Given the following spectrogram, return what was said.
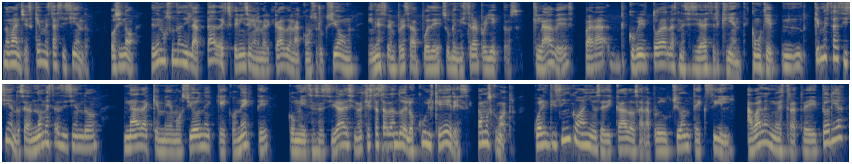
no manches, ¿qué me estás diciendo? O si no, tenemos una dilatada experiencia en el mercado, en la construcción, y nuestra empresa puede suministrar proyectos claves para cubrir todas las necesidades del cliente. Como que, mm, ¿qué me estás diciendo? O sea, no me estás diciendo nada que me emocione, que conecte con mis necesidades, sino que estás hablando de lo cool que eres. Vamos con otro. 45 años dedicados a la producción textil avalan nuestra trayectoria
